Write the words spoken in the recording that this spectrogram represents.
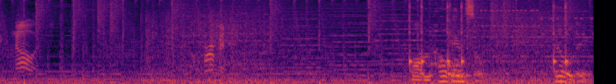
Acknowledge. Affirmative. On hold. Cancel. Building.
